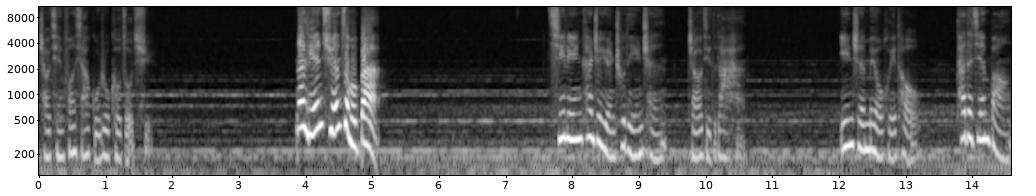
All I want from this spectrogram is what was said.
朝前方峡谷入口走去。那连泉怎么办？麒麟看着远处的银尘，着急的大喊。银尘没有回头，他的肩膀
